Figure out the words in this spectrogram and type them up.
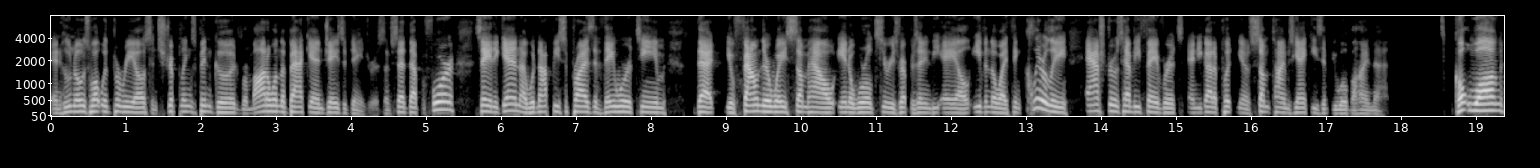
and who knows what with Berrios and Stripling's been good. Romano on the back end, Jays are dangerous. I've said that before. Say it again. I would not be surprised if they were a team that you know, found their way somehow in a World Series representing the AL, even though I think clearly Astros heavy favorites, and you got to put, you know, sometimes Yankees, if you will, behind that. Kolten Wong,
